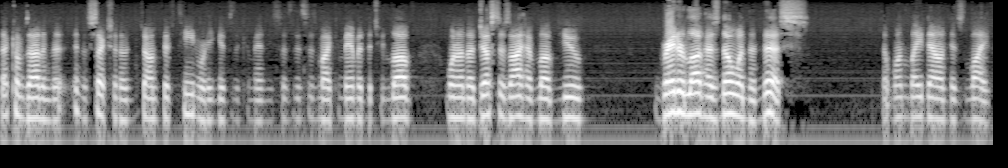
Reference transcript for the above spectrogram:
That comes out in the in the section of John 15 where he gives the command. He says, "This is my commandment that you love one another just as I have loved you. Greater love has no one than this, that one lay down his life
